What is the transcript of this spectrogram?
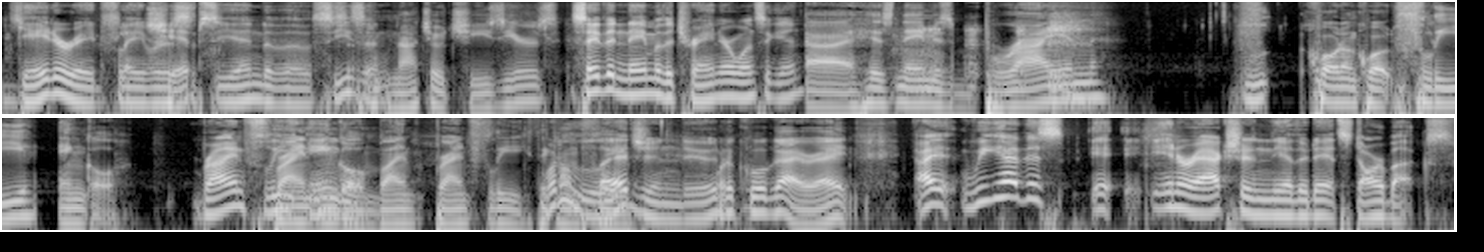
Gatorade flavors chips. at the end of the Some season. nacho cheese ears. Say the name of the trainer once again. Uh, his name is Bryan, quote unquote, Flea Engel. Bryan Flea Bryan Engel. Bryan, Bryan Flea. They What a him Flea. legend, dude. What a cool guy, right? I we had this I- interaction the other day at Starbucks.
